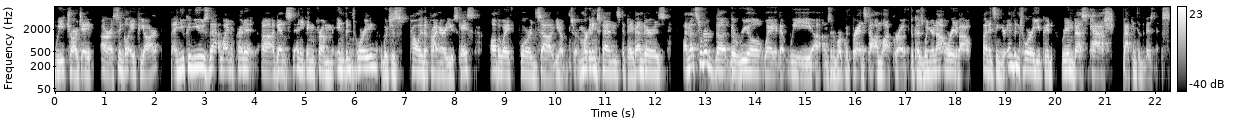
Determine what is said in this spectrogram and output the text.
We charge a or a single APR, and you can use that line of credit uh, against anything from inventory, which is probably the primary use case, all the way towards uh, you know sort of marketing spends to pay vendors. And that's sort of the the real way that we um, sort of work with brands to unlock growth. Because when you're not worried about financing your inventory, you could reinvest cash back into the business.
